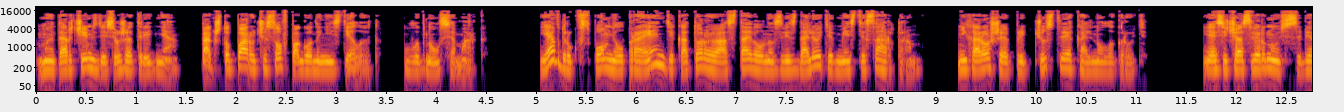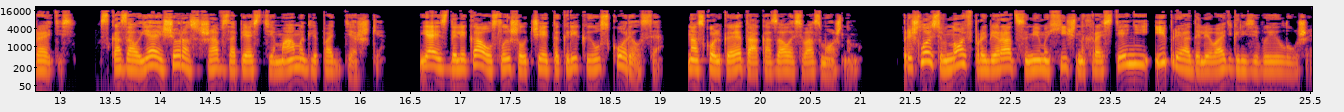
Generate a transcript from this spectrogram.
Мы торчим здесь уже три дня, так что пару часов погоды не сделают, улыбнулся Марк. Я вдруг вспомнил про Энди, которую оставил на звездолете вместе с Артуром. Нехорошее предчувствие кольнуло грудь. Я сейчас вернусь, собирайтесь, сказал я, еще раз сжав запястье мамы для поддержки. Я издалека услышал чей-то крик и ускорился, насколько это оказалось возможным. Пришлось вновь пробираться мимо хищных растений и преодолевать грязевые лужи.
